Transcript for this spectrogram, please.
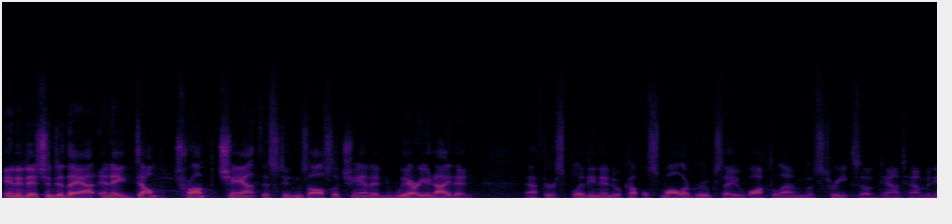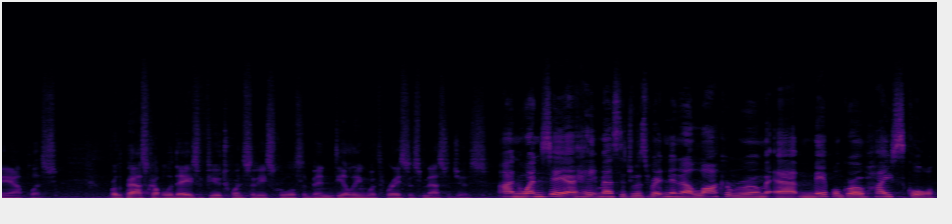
In addition to that, in a dump Trump chant, the students also chanted, We are united. After splitting into a couple smaller groups, they walked along the streets of downtown Minneapolis. For the past couple of days, a few Twin Cities schools have been dealing with racist messages. On Wednesday, a hate message was written in a locker room at Maple Grove High School.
